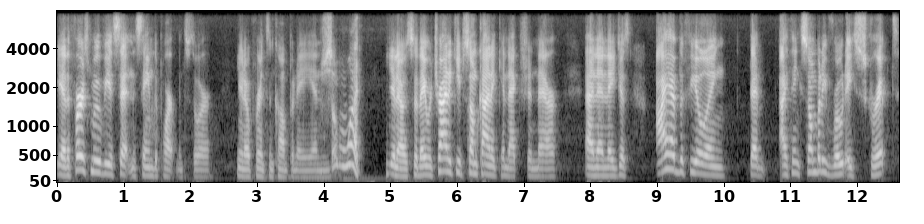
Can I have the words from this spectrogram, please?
yeah, the first movie is set in the same department store, you know, Prince and Company, and So what? you know, so they were trying to keep some kind of connection there, and then they just, I have the feeling that I think somebody wrote a script,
